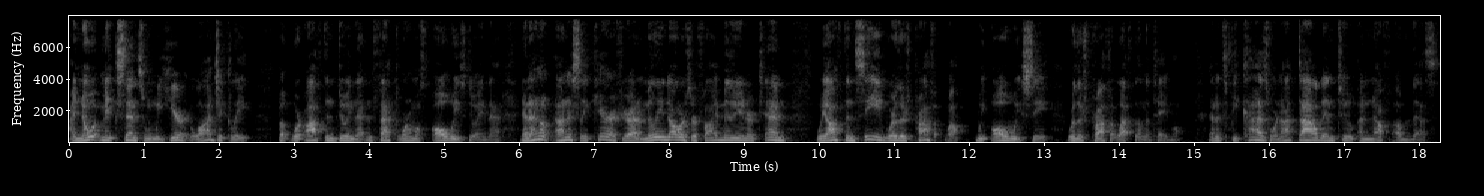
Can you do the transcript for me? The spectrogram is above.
I know it makes sense when we hear it logically, but we're often doing that. In fact, we're almost always doing that. And I don't honestly care if you're at a million dollars or five million or 10. We often see where there's profit. Well, we always see where there's profit left on the table. And it's because we're not dialed into enough of this.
